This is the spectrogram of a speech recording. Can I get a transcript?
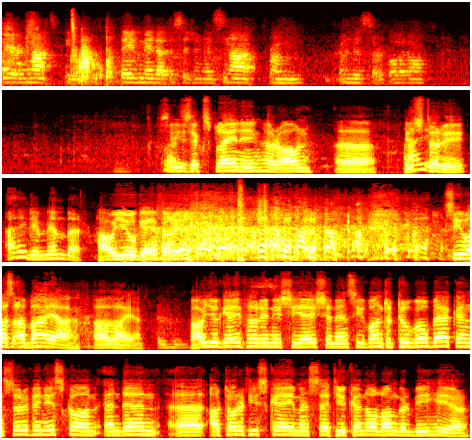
we're not to be. They've made that decision. It's not from from this circle at all. She's explaining her own uh, history. I, I remember. How you gave her? she was abaya, abaya. How you gave her initiation, and she wanted to go back and serve in ISKCON, and then uh, authorities came and said you can no longer be here.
